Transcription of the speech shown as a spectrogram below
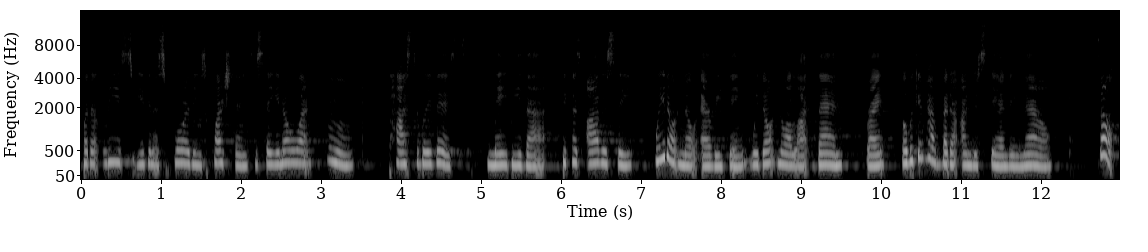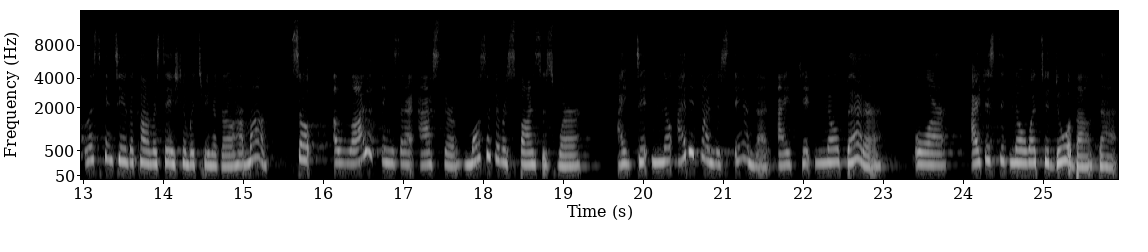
but at least you can explore these questions to say, you know what, hmm, possibly this, maybe that. Because obviously, we don't know everything. We don't know a lot then, right? But we can have better understanding now. So let's continue the conversation between the girl and her mom. So a lot of things that I asked her, most of the responses were, I didn't know, I didn't understand that. I didn't know better, or I just didn't know what to do about that.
